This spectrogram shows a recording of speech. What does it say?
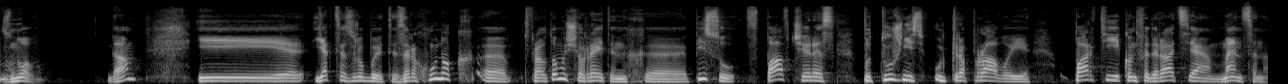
знову. Да? І як це зробити? За рахунок е, справа в тому, що рейтинг е, пісу впав через потужність ультраправої партії Конфедерація Менсена.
